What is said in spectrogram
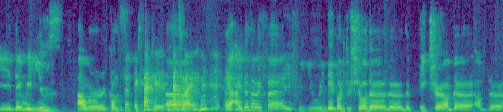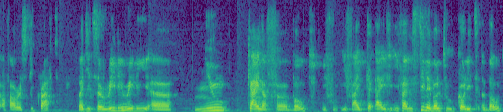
eh, they will use our concept. exactly. Uh, That's why. Yeah, I don't know if uh, if you will be able to show the, the, the picture of the of the of our speedcraft, but it's a really Mm. really uh, new kind of uh, boat. If if I uh, if, if I'm still able to call it a boat,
